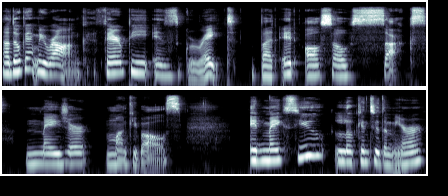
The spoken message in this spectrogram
Now, don't get me wrong, therapy is great, but it also sucks major monkey balls it makes you look into the mirror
